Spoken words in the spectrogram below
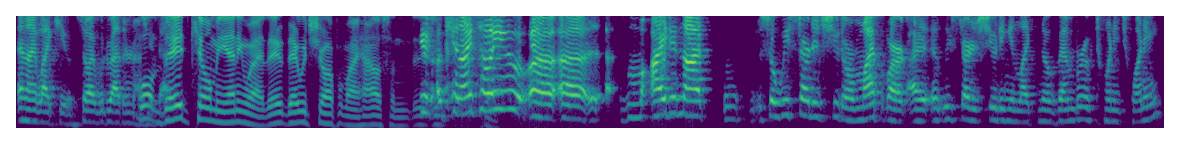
And I like you. So I would rather not. Well, they'd kill me anyway. They, they would show up at my house. and Can I tell you? Uh, uh, I did not. So we started shooting, or my part, I at least started shooting in like November of 2020.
